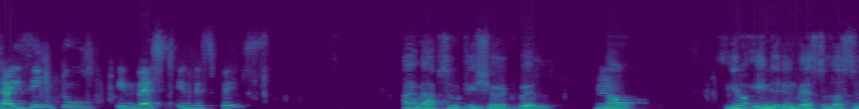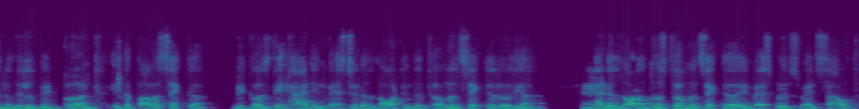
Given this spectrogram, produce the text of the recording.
rising to invest in this space? I'm absolutely sure it will. Hmm. Now, you know, Indian investors are still a little bit burnt in the power sector because they had invested a lot in the thermal sector earlier. Mm. And a lot of those thermal sector investments went south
